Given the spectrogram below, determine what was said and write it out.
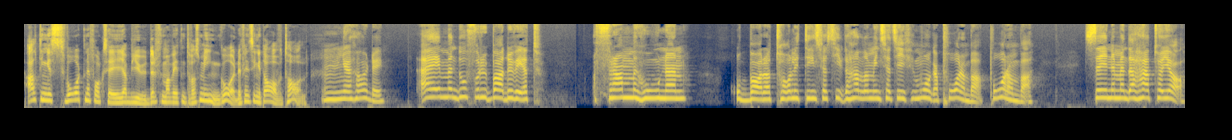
allting är svårt när folk säger jag bjuder, för man vet inte vad som ingår. Det finns inget avtal. Mm, jag hör dig. Nej, men då får du bara, du vet, fram med hornen och bara ta lite initiativ. Det handlar om initiativförmåga. På dem bara, på dem bara. Säg nej men det här tar jag.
